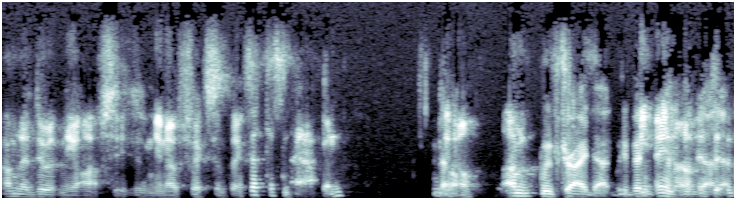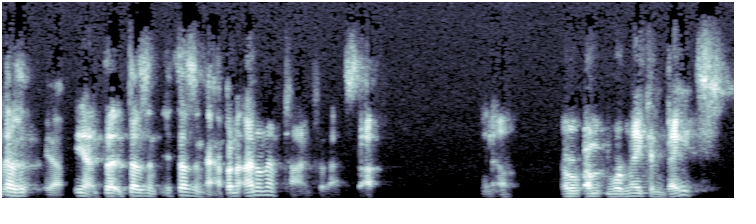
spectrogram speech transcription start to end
I'm going to do it in the off season, you know, fix some things. That doesn't happen. No, You know, I'm we've tried that. We've been, You know, it- it doesn't- Yeah. yeah, it, doesn't it doesn't happen. I don't have time for that stuff. You know, Or, um, we're making baits.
